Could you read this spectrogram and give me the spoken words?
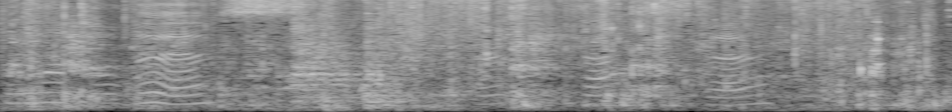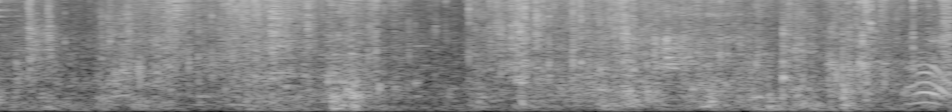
We want all this. There's that stuff. Oh.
